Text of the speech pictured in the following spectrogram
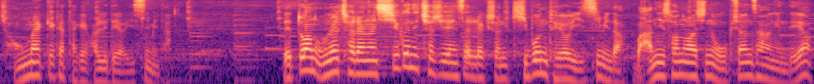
정말 깨끗하게 관리되어 있습니다. 네, 또한 오늘 차량은 시그니처 GN 셀렉션 기본 되어 있습니다. 많이 선호하시는 옵션 사항인데요.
